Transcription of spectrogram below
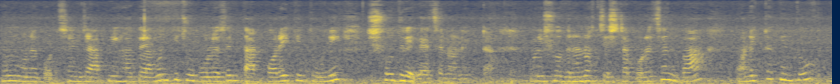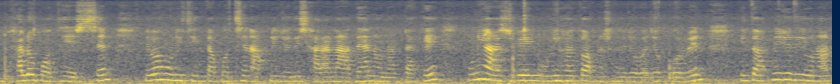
এখন মনে করছেন যে আপনি হয়তো এমন কিছু বলেছেন, তারপরেই কিন্তু উনি শুধরে গেছেন অনেকটা। উনি শুধরানোর চেষ্টা করেছেন বা অনেকটা কিন্তু ভালো পথে এসছেন এবং উনি চিন্তা করছেন, আপনি যদি সাড়া না দেন ওনার ডাকে উনি আসবেন, উনি হয়তো আপনার সঙ্গে যোগাযোগ করবেন, কিন্তু আপনি যদি ওনার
